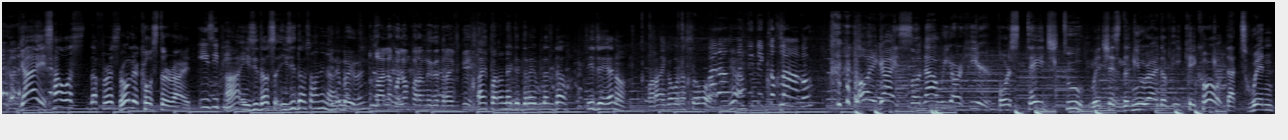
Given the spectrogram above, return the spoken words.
Guys, how was the first roller coaster ride? Easy peasy. Ah, easy daw, sa- easy daw sa kanila. Ano ba yun? Akala ko lang parang nagda-drive ka eh. Ay, parang nagde-drive lang daw. TJ, ano? Parang ikaw unang suko. Parang nagtitiktok lang ako. Okay guys, so now we are here for stage 2 which is the new ride of EK Code, the Twin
